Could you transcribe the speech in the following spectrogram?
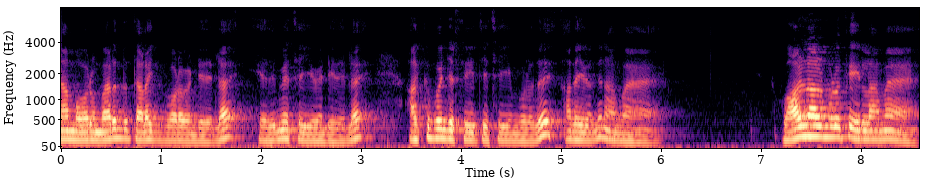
நாம் ஒரு மருந்து தலைக்கு போட வேண்டியதில்லை எதுவுமே செய்ய வேண்டியதில்லை. அக்குப்பஞ்சர் சிகிச்சை செய்யும் பொழுது அதை வந்து நாம் வாழ்நாள் முழுக்க இல்லாமல்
